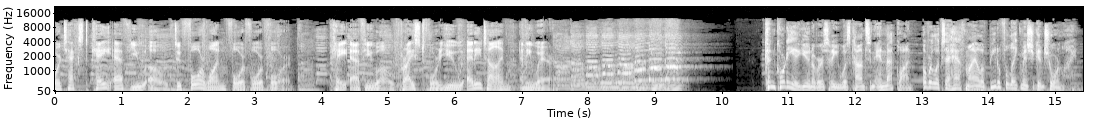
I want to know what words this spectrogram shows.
or text KFUO to 41444. KFUO, Christ for you, anytime, anywhere. Concordia University, Wisconsin in Mequon overlooks a half mile of beautiful Lake Michigan shoreline.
